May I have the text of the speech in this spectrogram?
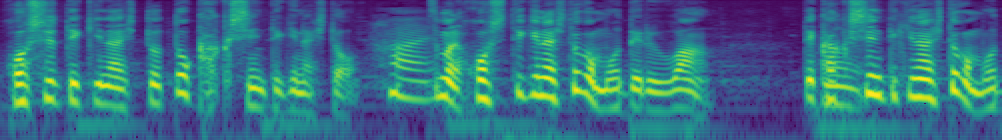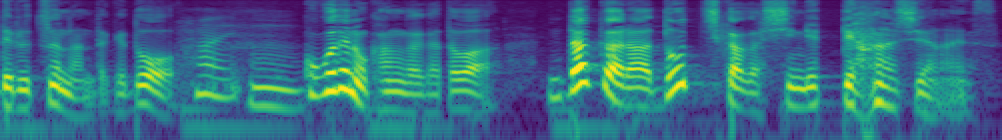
保守的な人と革新的な人はい。つまり保守的な人がモデル1で革新的な人がモデル2なんだけど、はい。うんここでの考え方はだからどっちかが死ねって話じゃないです、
